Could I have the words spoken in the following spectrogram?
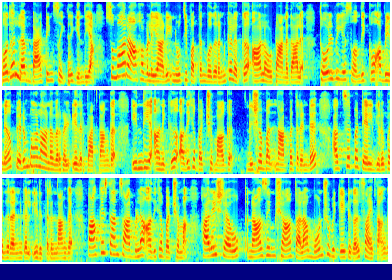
முதல்ல பேட்டிங் செய்த இந்தியா சுமாராக விளையாடி நூற்றி பத்தொன்பது ரன்களுக்கு ஆல் அவுட் ஆனதால் தோல்வியை சந்திக்கும் அப்படின்னு பெரும்பாலானவர்கள் எதிர்பார்த்தாங்க. இந்திய அணிக்கு அதிகபட்சமாக ரிஷப் பந்த் நாற்பத்தி ரெண்டு அக்சர் பட்டேல் இருபது ரன்கள் எடுத்திருந்தாங்க. பாகிஸ்தான் சார்பில் அதிகபட்சமாக ஹரிஷ் ரவூப் நாசிம் ஷா தலா மூன்று விக்கெட்டுகள் சாய்த்தாங்க.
